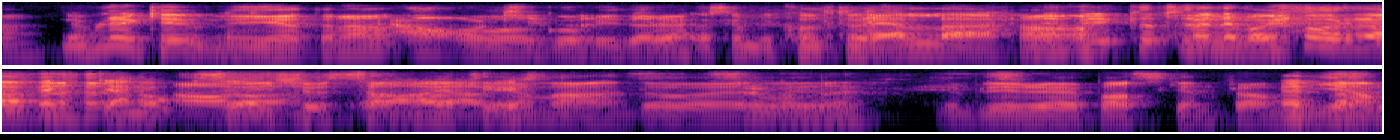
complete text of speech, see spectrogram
eh, Nu blir det kul. nyheterna Ja, och kul. gå vidare? Det ska bli kulturella. Ja. det blir kultur. Men det var ju förra veckan också. Ja, vi kör samma Ja, tema. Då, eh, Från- nu, nu blir det basken fram igen.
